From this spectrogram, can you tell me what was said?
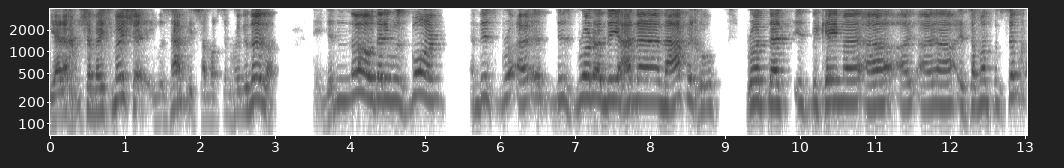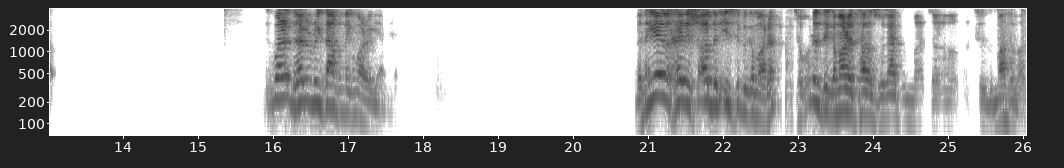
Yerach Shemeis Moshe, he was happy. Samach Simcha Gedolah. He didn't know that he was born, and this brought uh, this brought on the Hana Nahapichu brought that it became a, a, a, a, it's a month of Simcha. The Rebbe brings down from the Gemara again. So what does the Gemara tell us? We got to, to, to the month of Adar.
